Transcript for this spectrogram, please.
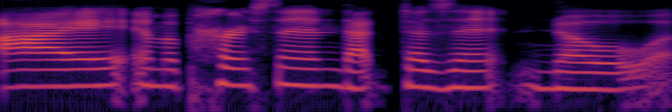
I am a person that doesn't know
